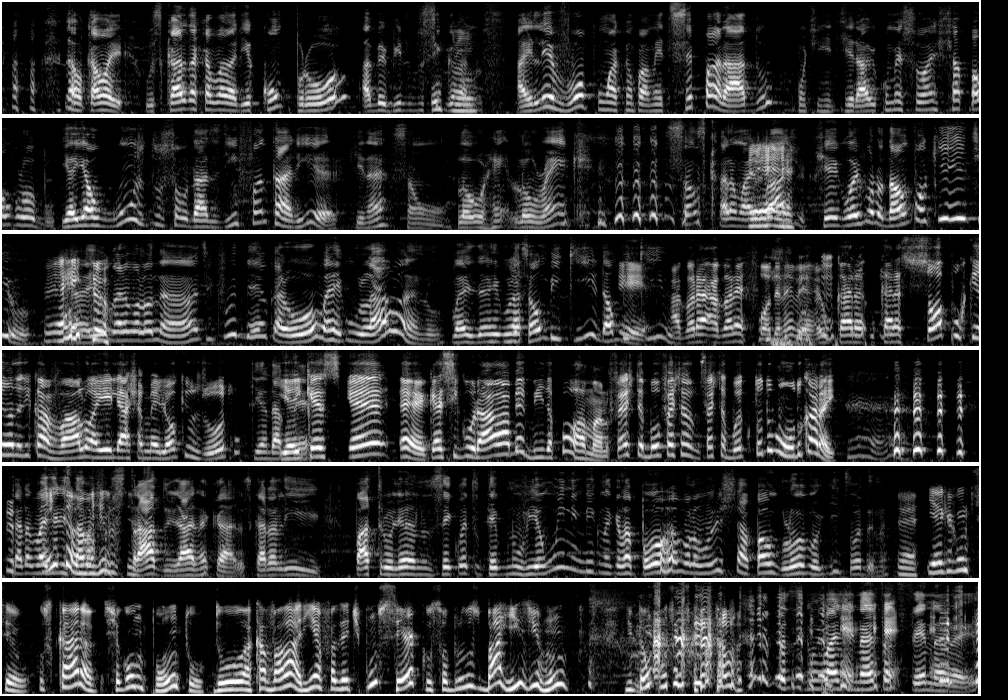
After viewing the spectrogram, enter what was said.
Não, calma aí. Os caras da cavalaria comprou a bebida dos ciganos. Aí levou pra um acampamento separado, contingente geral, e começou a chapar o globo. E aí alguns dos soldados de infantaria, que né, são low, ran- low rank, são os caras mais É. baixos, chegou e falou, dá um pouquinho aí, tio. É, Aí então. o cara falou, não, se fudeu, cara. Ô, vai regular, mano. Vai regular só um biquinho, dá um É, biquinho. agora, agora é foda, né, velho? Aí O cara, o cara só porque anda de cavalo, aí ele acha melhor que os outros. Que anda e aí quer, quer, é, quer segurar a bebida. Porra, mano, festa é boa, festa, festa boa é com todo mundo, caralho. Cara, mas Então, eles estavam imagina frustrados já, né, cara? Os caras ali patrulhando não sei quanto tempo, não via um inimigo naquela porra, falou, vamos chapar o globo aqui, foda, né? É. E aí o que aconteceu? Os caras chegou um ponto do a cavalaria fazer tipo um cerco sobre os barris de rum. De tão puto eles estavam. Eu consigo imaginar essa cena, velho.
